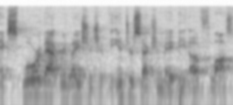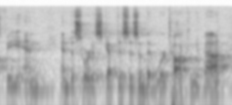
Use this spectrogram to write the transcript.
explore that relationship, the intersection maybe of philosophy and, and the sort of skepticism that we're talking about,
